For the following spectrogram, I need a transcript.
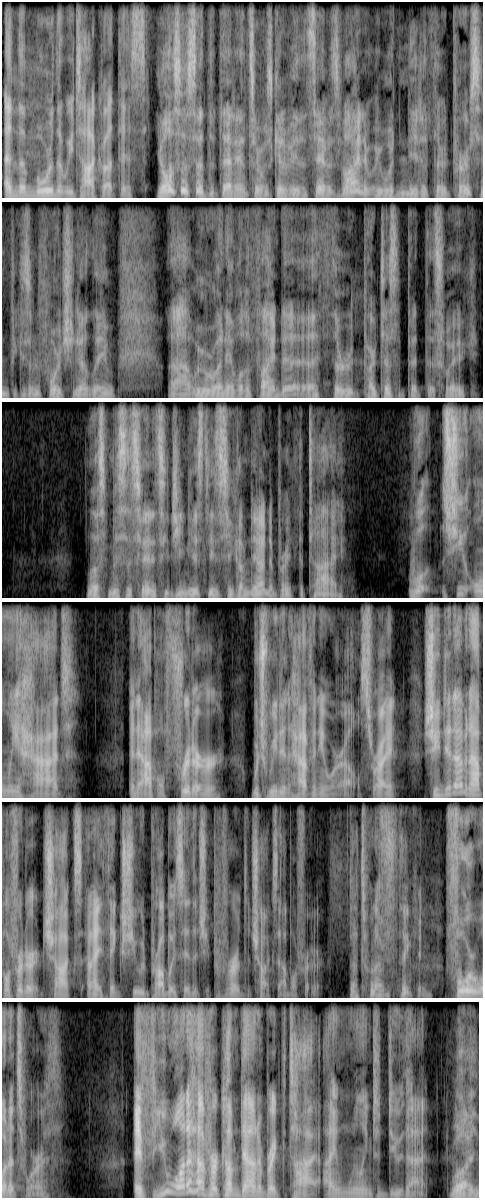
And the more that we talk about this, You also said that that answer was going to be the same as mine, and we wouldn't need a third person because unfortunately, uh, we were unable to find a, a third participant this week, unless Mrs. Fantasy Genius needs to come down to break the tie. Well, she only had an apple fritter, which we didn't have anywhere else, right? She did have an apple fritter at Chuck's, and I think she would probably say that she preferred the Chuck's apple fritter That's what I was thinking. for what it's worth. If you want to have her come down and break the tie, I'm willing to do that. Well, I,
